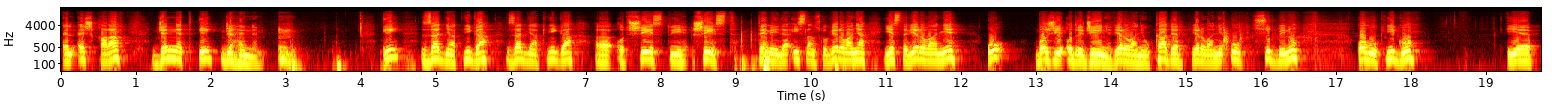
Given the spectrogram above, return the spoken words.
El Eškara, Džennet i Džehennem. I zadnja knjiga, zadnja knjiga uh, od šesti, šest temelja islamskog vjerovanja jeste vjerovanje u Božje određenje, vjerovanje u kader, vjerovanje u sudbinu. Ovu knjigu je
